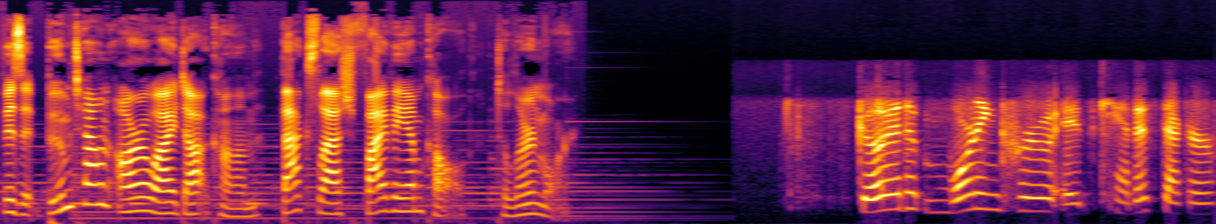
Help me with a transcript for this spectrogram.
Visit boomtownroi.com backslash 5am call to learn more. Good morning, crew. It's Candace Decker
